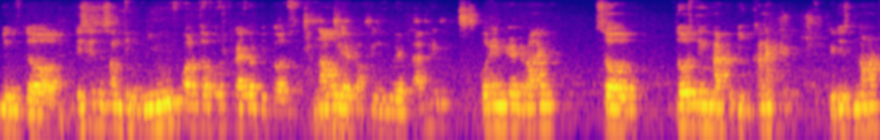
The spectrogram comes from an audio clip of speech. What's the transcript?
Means the this is something new for the host driver because now we are talking to a fabric oriented drive. So those things have to be connected. It is not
